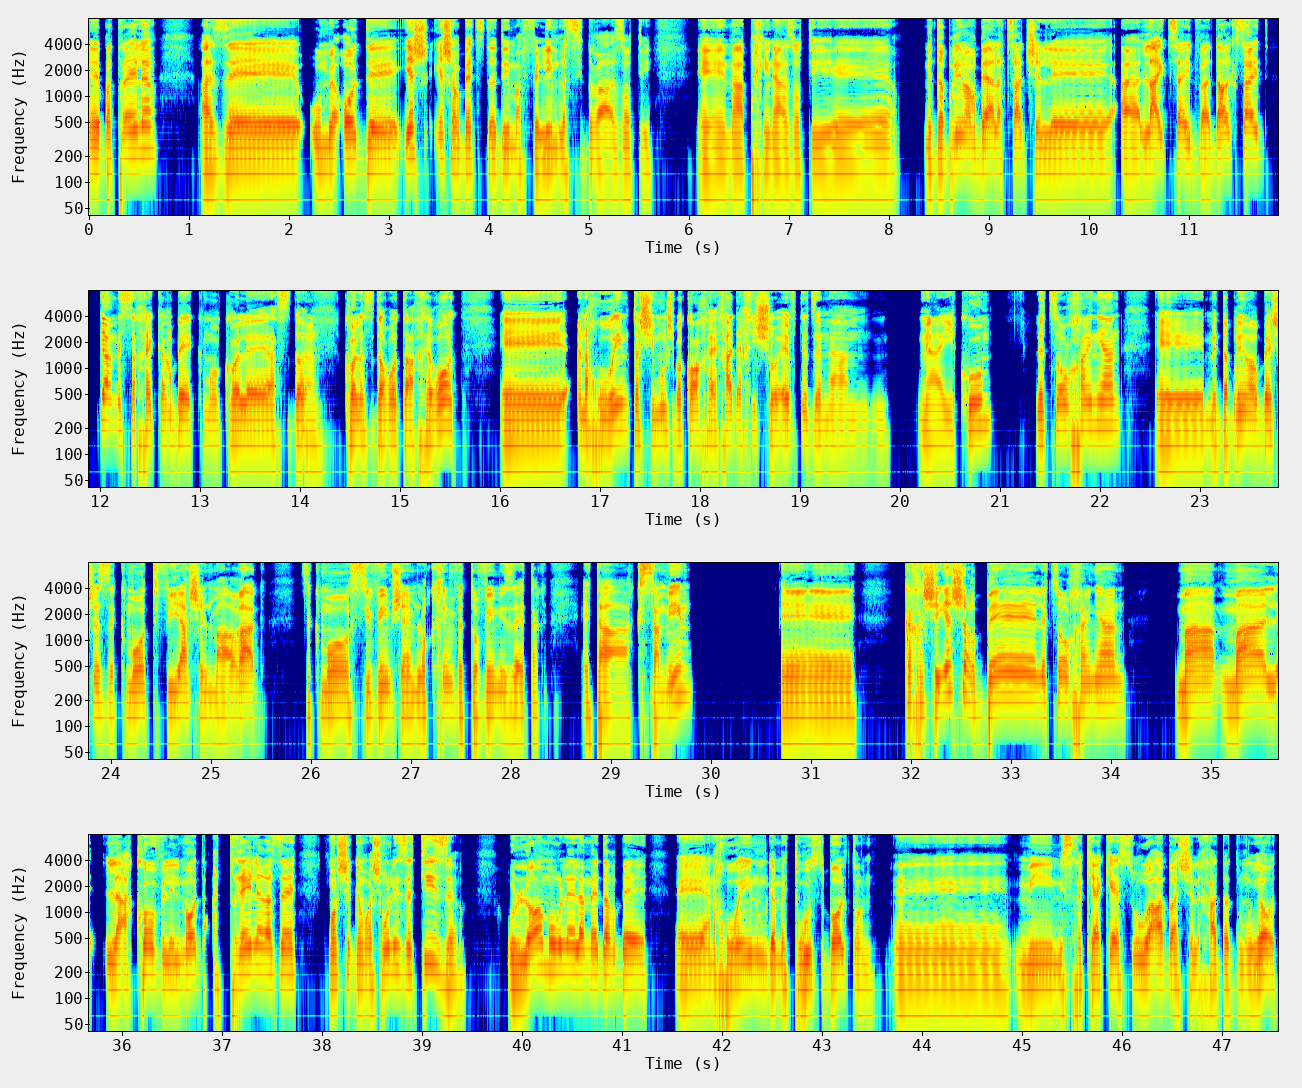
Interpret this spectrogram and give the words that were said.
בטריילר. אז uh, הוא מאוד, uh, יש, יש הרבה צדדים אפלים לסדרה הזאת, uh, מהבחינה הזאת. Uh, מדברים הרבה על הצד של ה-light uh, side וה-dark side, גם משחק הרבה כמו כל, uh, הסדר, כן. כל הסדרות האחרות. Uh, אנחנו רואים את השימוש בכוח האחד, איך היא שואבת את זה מה, מהיקום, לצורך העניין. Uh, מדברים הרבה שזה כמו תביעה של מארג, זה כמו סיבים שהם לוקחים וטובים מזה את, את הקסמים. Uh, ככה שיש הרבה, לצורך העניין, מה, מה לעקוב וללמוד. הטריילר הזה, כמו שגם רשמו לי, זה טיזר. הוא לא אמור ללמד הרבה. אה, אנחנו רואים גם את רוס בולטון אה, ממשחקי הכס, הוא אבא של אחד הדמויות.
